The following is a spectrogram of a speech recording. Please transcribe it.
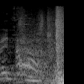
Red Team's turret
